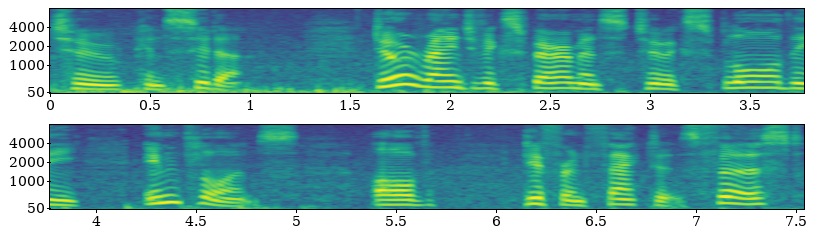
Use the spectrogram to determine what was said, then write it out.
to consider. Do a range of experiments to explore the influence of different factors. First,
